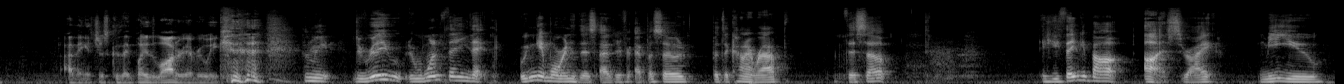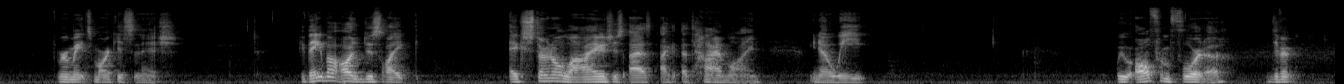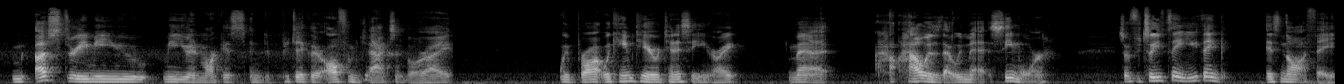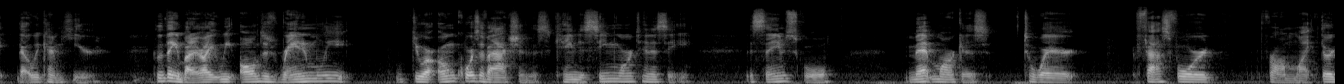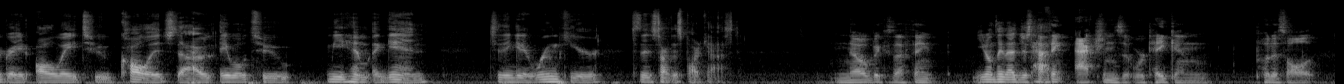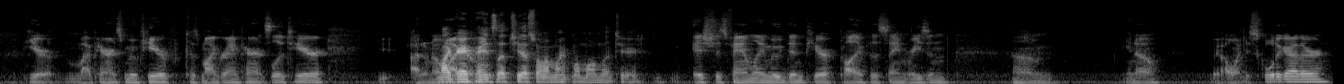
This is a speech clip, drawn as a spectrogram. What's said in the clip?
I think it's just because they play the lottery every week. I mean, the really the one thing that we can get more into this at a different episode, but to kind of wrap this up, if you think about us, right? Me, you, roommates Marcus and Ish. If you think about all just like external lives, just as like a timeline, you know, we we were all from Florida, different. Us three, me, you, me, you, and Marcus in particular, all from Jacksonville, right? we brought we came here with Tennessee, right? Met how, how is that we met Seymour? So if, so you think you think it's not fate that we come here? Because think about it, right? We all just randomly do our own course of actions. Came to Seymour, Tennessee, the same school, met Marcus to where, fast forward from like third grade all the way to college that I was able to meet him again, to then get a room here to then start this podcast. no, because I think You don't think that just happened. I think actions that were taken put us all here. My parents moved here because my grandparents lived here. I don't know. my grandparents left here. That's why my, my mom left here. Ish's family moved in here probably for the same reason. Um, you know, we all went to school together.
